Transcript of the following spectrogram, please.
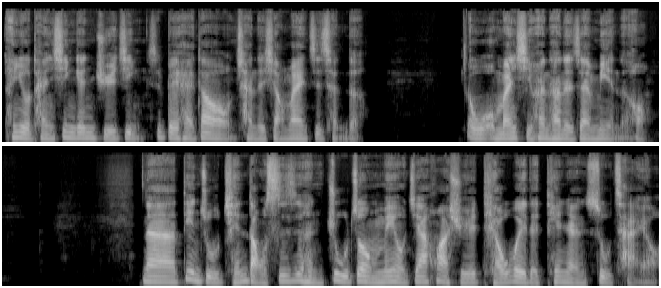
很有弹性跟嚼劲，是北海道产的小麦制成的。我我蛮喜欢它的沾面的哈、哦。那店主前导师是很注重没有加化学调味的天然素材哦。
